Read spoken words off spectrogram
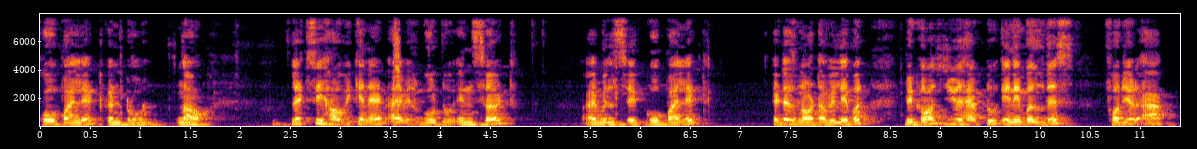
Copilot control. Now let's see how we can add. I will go to insert. I will say Copilot. It is not available because you have to enable this for your app.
